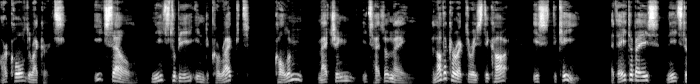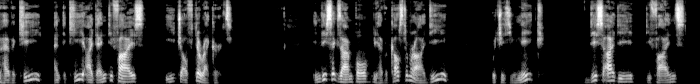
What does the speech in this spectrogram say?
are called records. Each cell needs to be in the correct column matching its header name. Another characteristic is the key. A database needs to have a key and the key identifies each of the records. In this example, we have a customer ID, which is unique. This ID defines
